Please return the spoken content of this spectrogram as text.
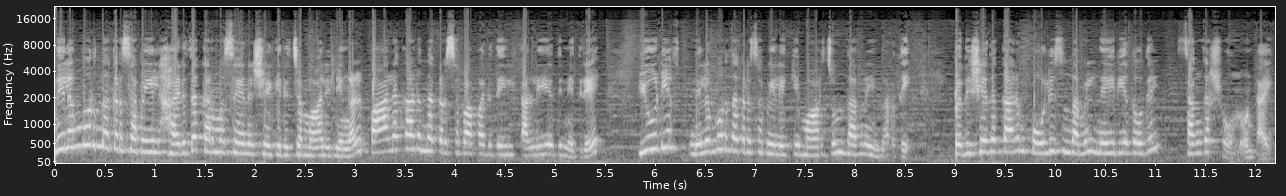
നിലമ്പൂർ നഗരസഭയിൽ ഹരിത കർമ്മസേന ശേഖരിച്ച മാലിന്യങ്ങൾ പാലക്കാട് നഗരസഭാ പരിധിയിൽ തള്ളിയതിനെതിരെ യു ഡി എഫ് നിലമ്പൂർ നഗരസഭയിലേക്ക് മാർച്ചും ധർണയും നടത്തി. പ്രതിഷേധക്കാരും പോലീസും തമ്മിൽ നേരിയ തോതിൽ സംഘർഷവും ഉണ്ടായി.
